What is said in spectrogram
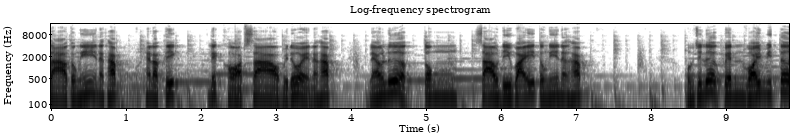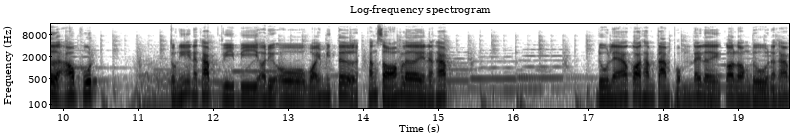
ซาวตรงนี้นะครับ ให้เราติ๊ก Record Sound ไปด้วยนะครับ แล้วเลือกตรง Sound Device ตรงนี้นะครับ ผมจะเลือกเป็น voice meter output ตรงนี้นะครับ VB audio voice meter ทั้ง 2 เลยนะครับ ดูแล้วก็ทำตามผมได้เลยก็ลองดูนะครับ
